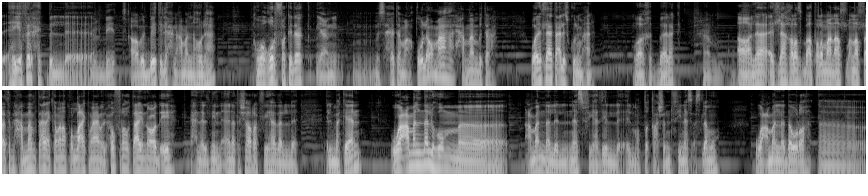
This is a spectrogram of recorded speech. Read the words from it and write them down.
ال... هي فرحت بال بالبيت؟ آه بالبيت اللي إحنا عملناه لها. هو غرفة كده يعني مساحتها معقولة ومعاها الحمام بتاعها. وقالت لها تعالي اسكني معانا. واخد بالك؟ آه لا قلت لها خلاص بقى طالما أنا أنا طلعت من الحمام تعالي كمان أطلعك معايا من الحفرة وتعالي نقعد إيه إحنا الاثنين نتشارك في هذا ال- المكان. وعملنا لهم آه، عملنا للناس في هذه المنطقة عشان في ناس أسلموا وعملنا دورة آه،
